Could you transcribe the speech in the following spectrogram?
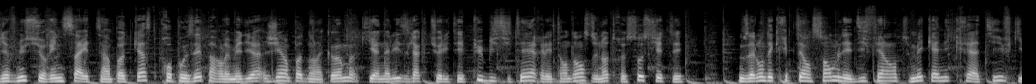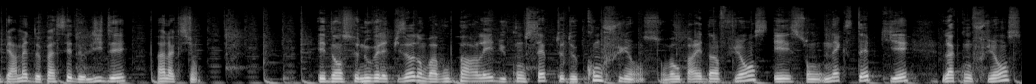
Bienvenue sur Insight, un podcast proposé par le média J'ai un com qui analyse l'actualité publicitaire et les tendances de notre société. Nous allons décrypter ensemble les différentes mécaniques créatives qui permettent de passer de l'idée à l'action. Et dans ce nouvel épisode, on va vous parler du concept de confluence. On va vous parler d'influence et son next step qui est la confluence.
